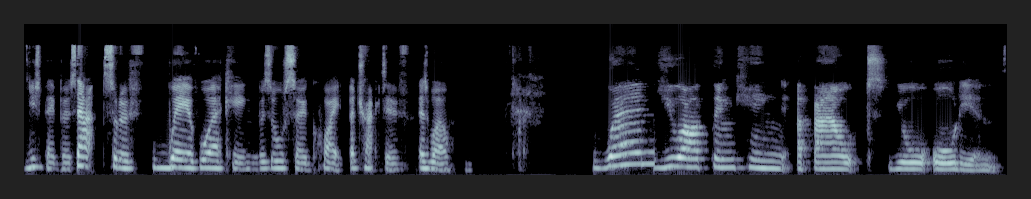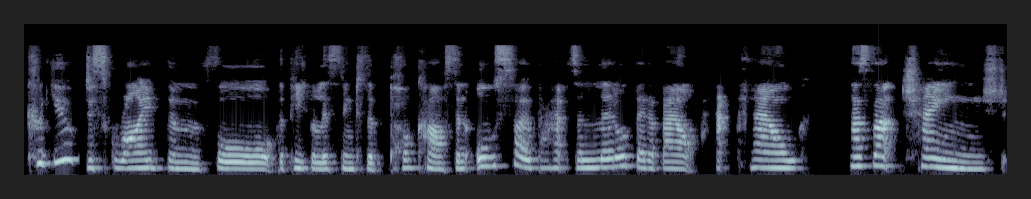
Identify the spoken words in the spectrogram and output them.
newspapers. That sort of way of working was also quite attractive as well. When you are thinking about your audience, could you describe them for the people listening to the podcast and also perhaps a little bit about how has that changed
